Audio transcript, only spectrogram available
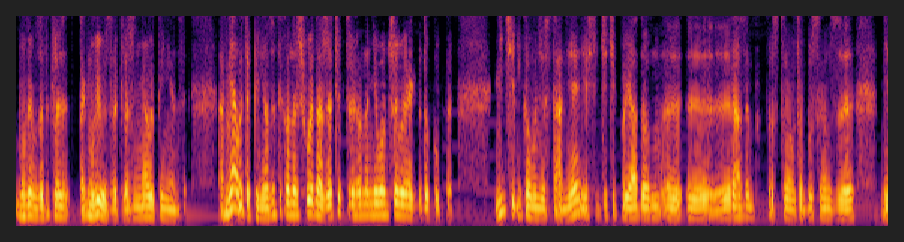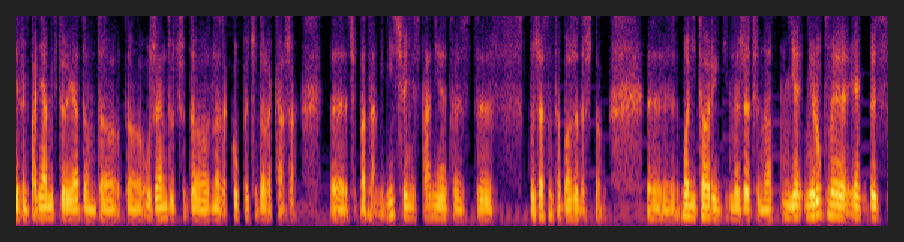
mówią zwykle, tak mówiły zwykle, że nie miały pieniędzy. A miały te pieniądze, tylko one szły na rzeczy, których one nie łączyły jakby do kupy. Nic się nikomu nie stanie, jeśli dzieci pojadą yy, yy, razem po prostu autobusem z, nie wiem, paniami, które jadą do, do urzędu, czy do, na zakupy, czy do lekarza, y, czy panami. Nic się nie stanie, to jest y, w współczesnym taborze zresztą y, monitoring, inne rzeczy. No, nie, nie róbmy jakby z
